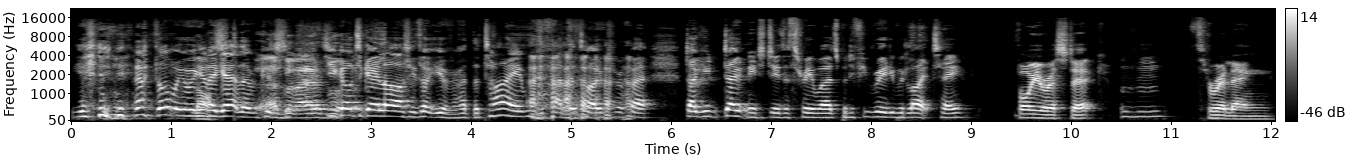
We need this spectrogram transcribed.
Yeah, I thought we were going to get them because That's what I you thought. got to go last. You thought you've had the time. You've had the time to prepare. Doug, you don't need to do the three words, but if you really would like to, Voyeuristic, hmm thrilling,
